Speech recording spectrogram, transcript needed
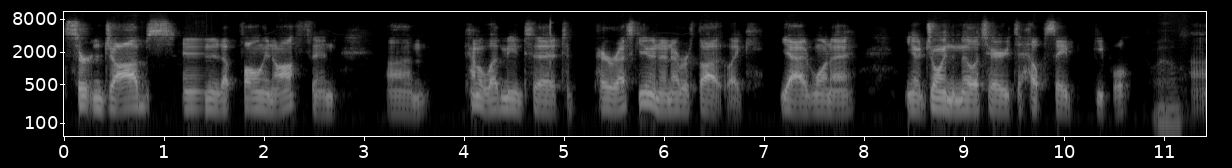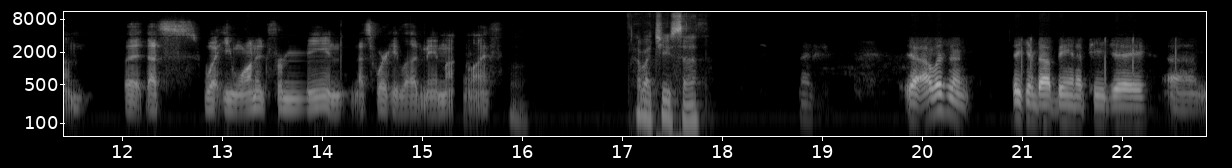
certain jobs ended up falling off, and um, kind of led me to to pararescue. And I never thought like, yeah, I'd want to you know, join the military to help save people. Wow. Um, but that's what he wanted for me, and that's where he led me in my life. How about you, Seth? Nice. Yeah, I wasn't thinking about being a PJ um,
